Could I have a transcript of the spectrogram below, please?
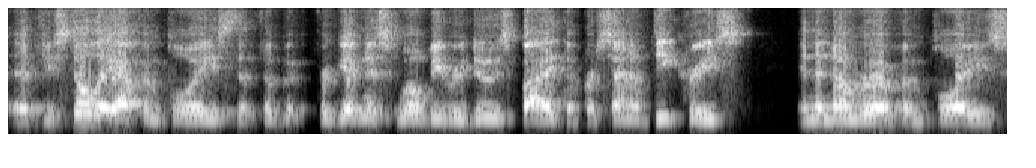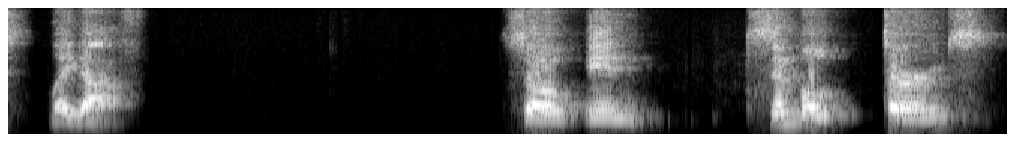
if you still lay off employees, the forgiveness will be reduced by the percent of decrease in the number of employees laid off. So in simple terms,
